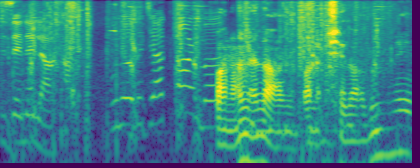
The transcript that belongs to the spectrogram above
Size ne lazım? Mı? Bana ne lazım? Bana bir şey lazım değil.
